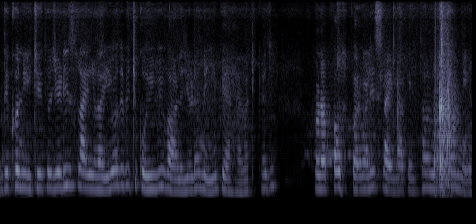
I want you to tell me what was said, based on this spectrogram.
ਦੇਖੋ ਨੀਚੇ ਤੋਂ ਜਿਹੜੀ ਸਲਾਈ ਲਗਾਈ ਹੈ ਉਹਦੇ ਵਿੱਚ ਕੋਈ ਵੀ ਵਾਲ ਜਿਹੜਾ ਨਹੀਂ ਪਿਆ ਹੈਗਾ, ਠੀਕ ਹੈ ਜੀ। ਹੁਣ ਆਪਾਂ ਉੱਪਰ ਵਾਲੀ ਸਲਾਈ ਲਾ ਕੇ ਤੁਹਾਨੂੰ ਦਿਖਾਉਂਦੇ ਹਾਂ।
